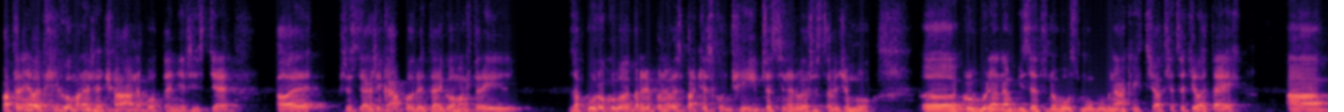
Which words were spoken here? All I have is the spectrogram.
patrně lepší golman než Řeča, nebo téměř jistě, ale přesně jak říká Podry, to je golman, který za půl roku velmi pravděpodobně ve Spartě skončí, protože si nedovedu představit, že mu uh, klub bude nabízet novou smlouvu v nějakých třeba 30 letech. A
